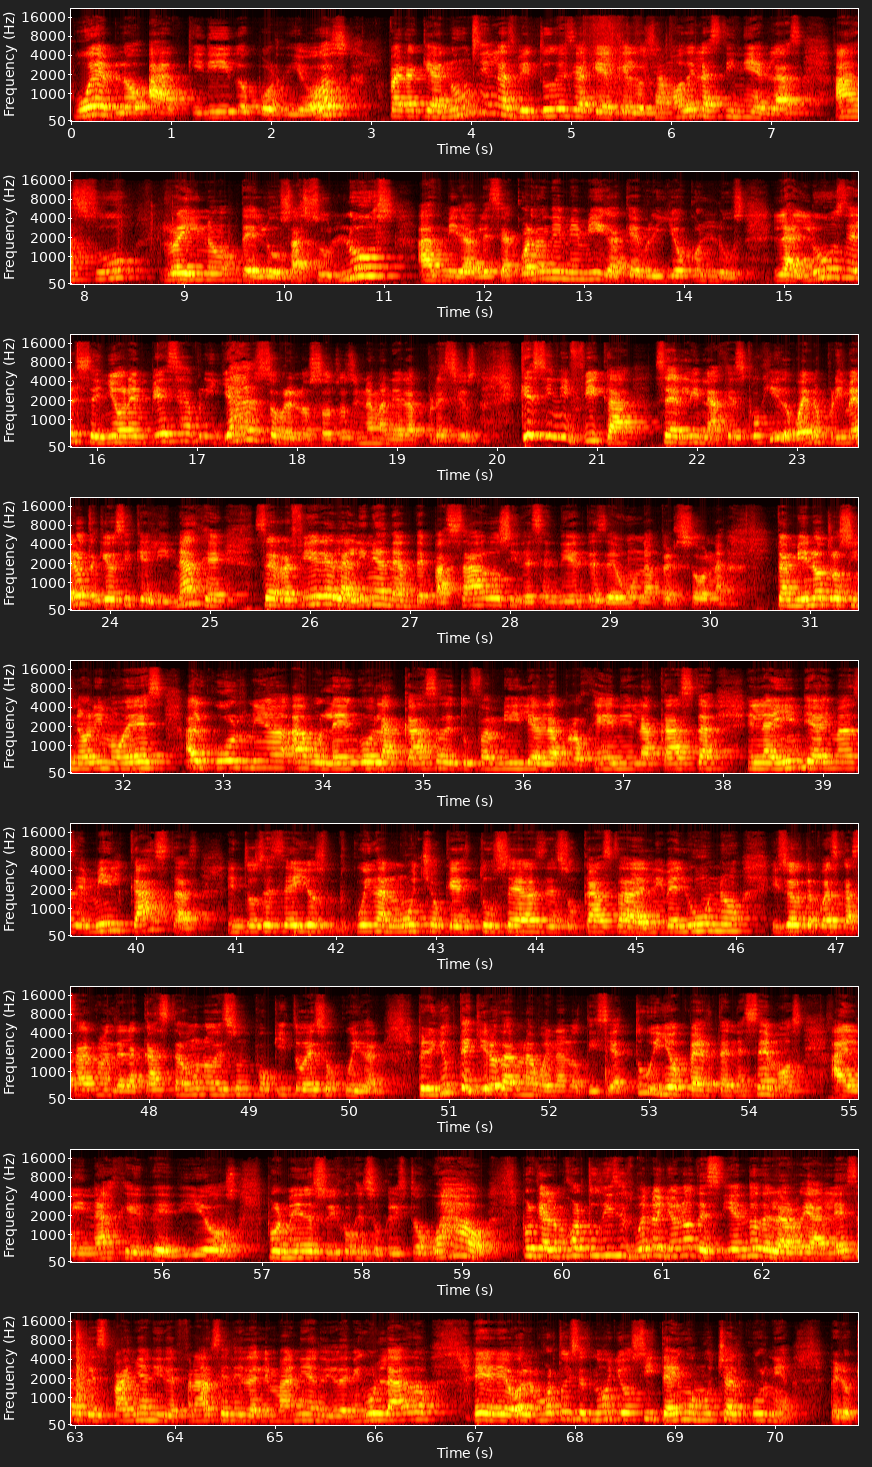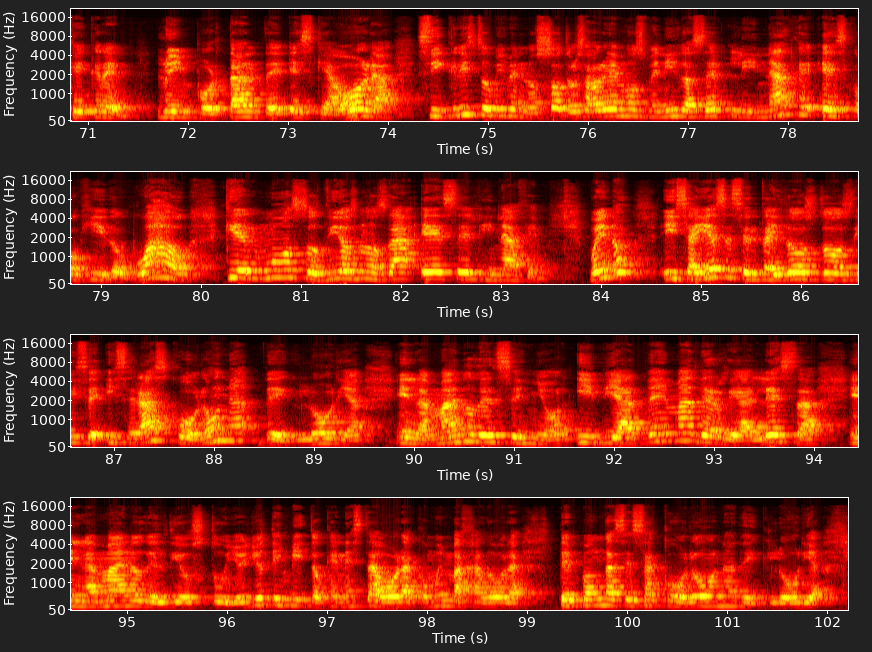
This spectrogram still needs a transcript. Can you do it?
pueblo adquirido por Dios, para que anuncien las virtudes de aquel que los llamó de las tinieblas a su reino de luz, a su luz admirable. ¿Se acuerdan de mi amiga que brilló con luz? La luz del Señor empieza a brillar sobre nosotros de una manera preciosa. ¿Qué significa ser linaje escogido? Bueno, primero te quiero decir que el linaje se refiere a la línea de antepasados y descendientes de una persona. También otro sinónimo es alcurnia, abolengo, la casa de tu familia, la progenie, la casta. En la India hay más de mil castas, entonces ellos cuidan mucho que tú seas de su casta del nivel 1 y solo te puedes casar con el de la casta 1, es un poquito eso cuidan. Pero yo te quiero dar una buena noticia, tú y yo pertenecemos al linaje de Dios por medio de su Hijo Jesucristo. ¡Wow! Porque a lo mejor tú dices, bueno, yo no desciendo de la realeza de España, ni de Francia, ni de Alemania, ni de ningún lado. Eh, o a lo mejor tú dices, no, yo sí tengo mucha alcurnia. Pero ¿qué creen? Lo importante es que ahora, si Cristo vive en nosotros, ahora hemos venido a ser linaje escogido. ¡Wow! ¡Qué hermoso! Dios nos da ese linaje. Bueno, Isaías 62, 2 dice, y serás corona de gloria en la mano del Señor y diadema de realeza en la mano del Dios tuyo. Yo te invito que en esta hora como embajadora te pongas esa corona de gloria.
